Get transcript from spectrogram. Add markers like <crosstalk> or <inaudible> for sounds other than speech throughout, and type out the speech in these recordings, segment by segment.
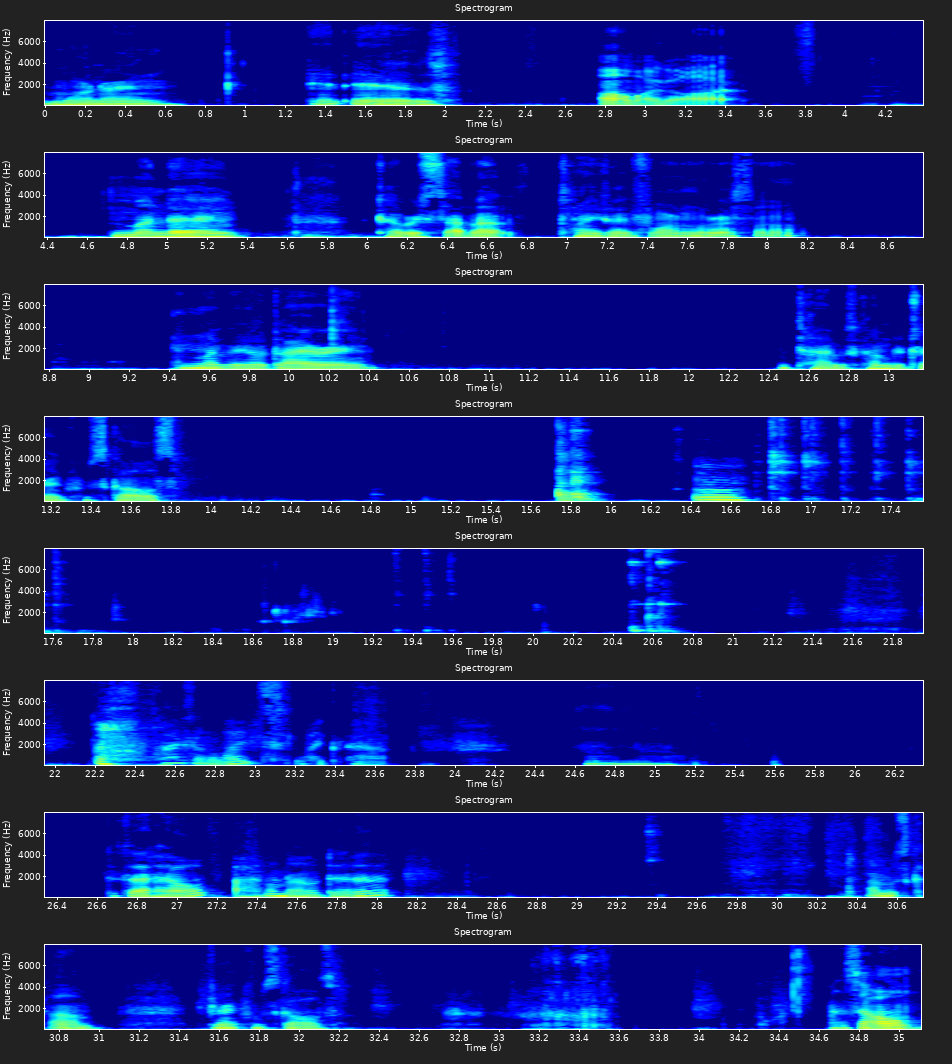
morning. It is, oh my god, Monday, October 7th, 2024. I'm Larissa. In my video diary. Time has come to drink from skulls. Mm. Oh, why is the lights like that? I don't know. Did that help? I don't know. Did it? Time has come. Drink from skulls. So,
